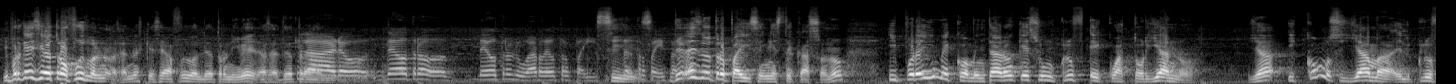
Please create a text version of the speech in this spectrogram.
¿Y por qué decía otro fútbol? No, o sea, no es que sea fútbol de otro nivel, o sea, de otra... Claro, de otro, de otro lugar, de otro país. Sí, de otro país, es de otro país en este caso, ¿no? Y por ahí me comentaron que es un club ecuatoriano, ¿ya? ¿Y cómo se llama el club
